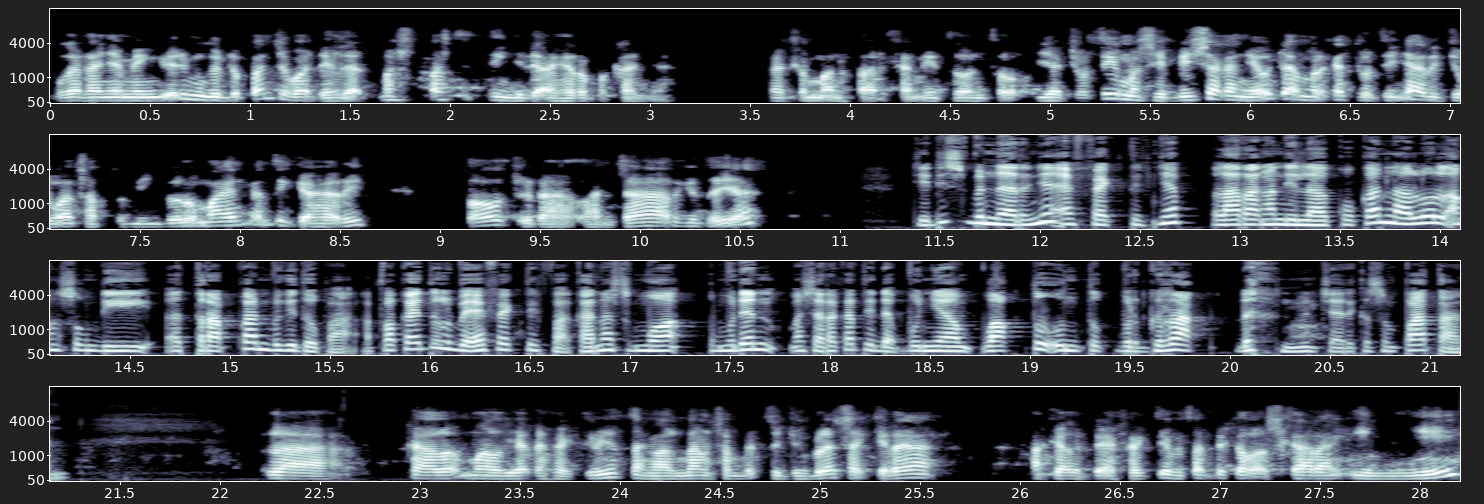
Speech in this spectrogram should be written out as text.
Bukan hanya minggu ini, minggu depan coba dilihat, mas pasti tinggi di akhir pekannya mereka manfaatkan itu untuk ya cuti masih bisa kan ya udah mereka cutinya hari Jumat Sabtu Minggu lumayan kan tiga hari tol sudah lancar gitu ya. Jadi sebenarnya efektifnya larangan dilakukan lalu langsung diterapkan begitu Pak. Apakah itu lebih efektif Pak? Karena semua kemudian masyarakat tidak punya waktu untuk bergerak dan mencari kesempatan. Lah kalau melihat efektifnya tanggal 6 sampai 17 saya kira agak lebih efektif. Tapi kalau sekarang ini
